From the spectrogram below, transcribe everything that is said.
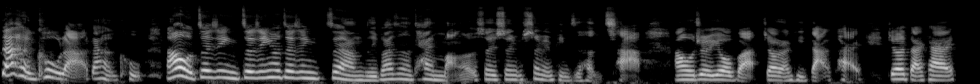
但很酷啦，但很酷。然后我最近最近因为最近这两礼拜真的太忙了，所以睡睡眠品质很差。然后我就又把交友软体打开，就要打开。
